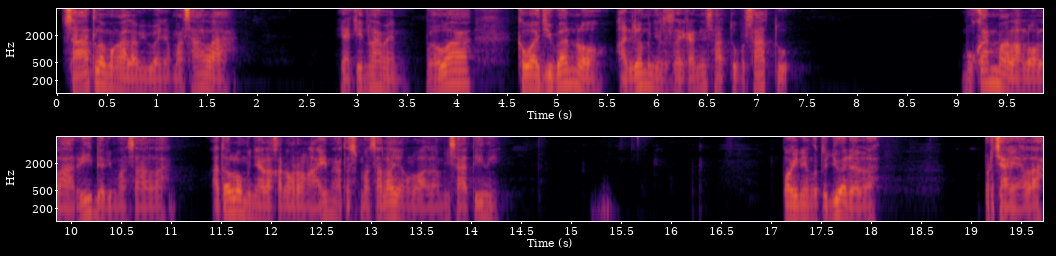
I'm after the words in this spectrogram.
Saat lo mengalami banyak masalah, yakinlah men, bahwa kewajiban lo adalah menyelesaikannya satu persatu. Bukan malah lo lari dari masalah atau lo menyalahkan orang lain atas masalah yang lo alami saat ini. Poin yang ketujuh adalah percayalah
